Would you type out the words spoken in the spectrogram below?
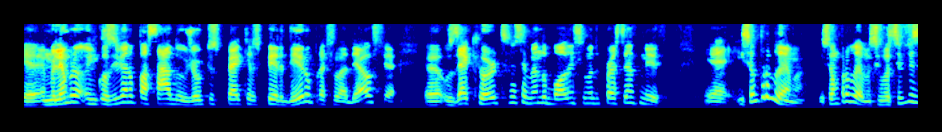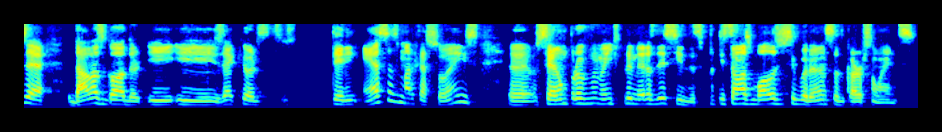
É, eu me lembro, inclusive, ano passado, o jogo que os Packers perderam para a Filadélfia, é, o Zach Ertz recebendo bola em cima do Preston Smith. É, isso é um problema. Isso é um problema. Se você fizer Dallas Goddard e, e Zach Ertz terem essas marcações, uh, serão provavelmente primeiras descidas, porque são as bolas de segurança do Carson Wentz.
